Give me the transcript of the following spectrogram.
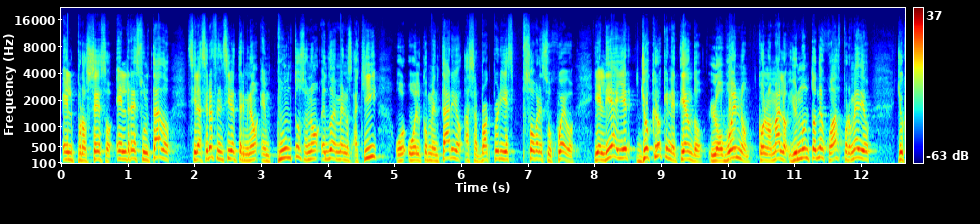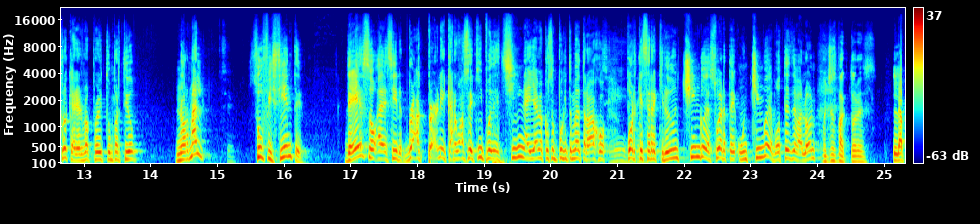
el proceso, el resultado. Si la serie ofensiva terminó en puntos o no, es lo de menos. Aquí, o, o el comentario hacia Brock Purdy es sobre su juego. Y el día de ayer, yo creo que neteando lo bueno con lo malo y un montón de jugadas por medio, yo creo que ayer Brock Purdy tuvo un partido normal, suficiente. De eso a decir, Brock Purdy cargó a su equipo de China y ya me costó un poquito más de trabajo, porque se requirió de un chingo de suerte, un chingo de botes de balón. Muchos factores. La,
